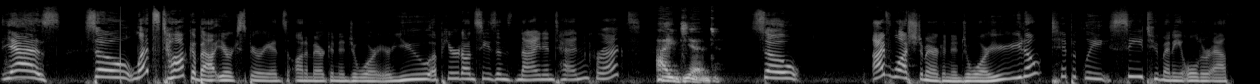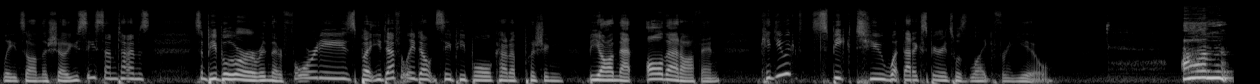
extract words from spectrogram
Yes. So let's talk about your experience on American Ninja Warrior. You appeared on seasons nine and 10, correct? I did. So I've watched American Ninja Warrior. You don't typically see too many older athletes on the show. You see sometimes some people who are in their 40s, but you definitely don't see people kind of pushing beyond that all that often. Can you speak to what that experience was like for you? Um,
